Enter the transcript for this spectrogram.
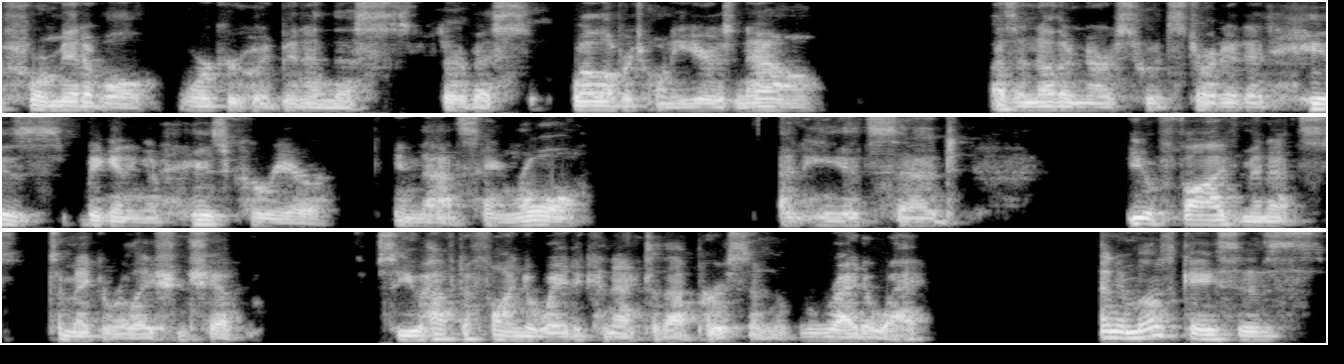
formidable worker who had been in this service well over 20 years now as another nurse who had started at his beginning of his career in that same role. And he had said you have five minutes to make a relationship so you have to find a way to connect to that person right away. And in most cases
